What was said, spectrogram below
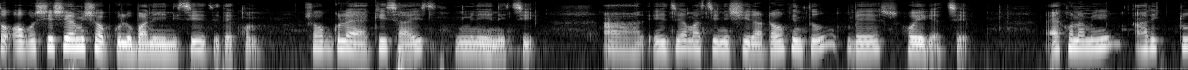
তো অবশেষে আমি সবগুলো বানিয়ে নিচ্ছি। এই যে দেখুন, সবগুলো একই সাইজ নিয়ে নিচ্ছি। আর এই যে আমার চিনি শিরাটাও কিন্তু বেশ হয়ে গেছে। এখন আমি আরেকটু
